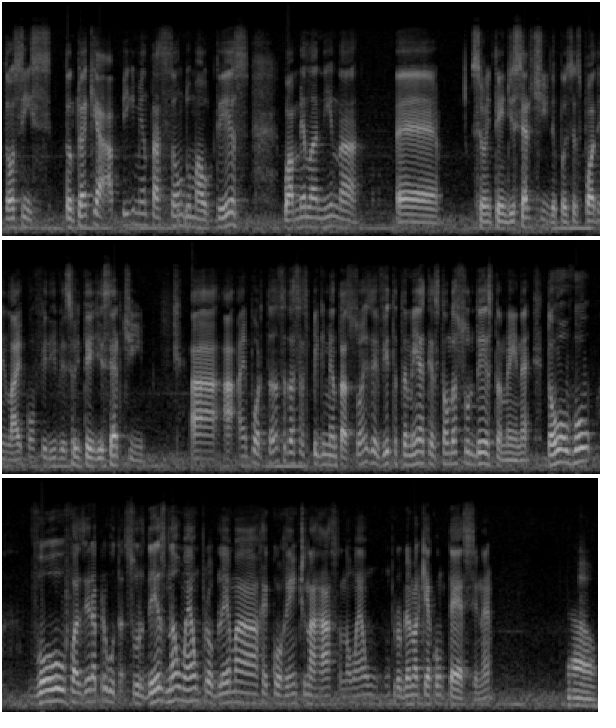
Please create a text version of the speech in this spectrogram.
Então, assim, tanto é que a, a pigmentação do maltês, com a melanina. É, se eu entendi certinho, depois vocês podem ir lá e conferir, ver se eu entendi certinho a, a, a, importância dessas pigmentações evita também a questão da surdez também, né? Então eu vou, vou fazer a pergunta. Surdez não é um problema recorrente na raça, não é um, um problema que acontece, né? Não,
